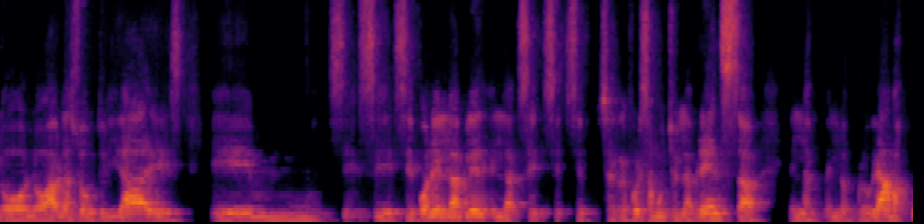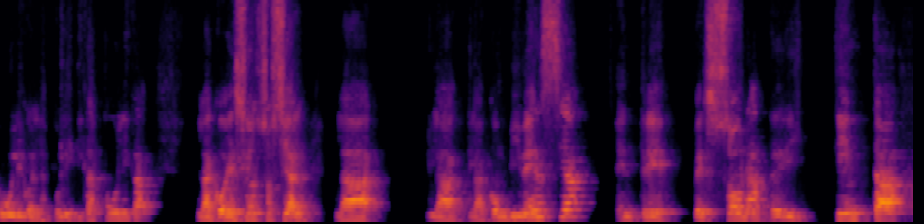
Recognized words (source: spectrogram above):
lo, hablan sus autoridades, se, se, se, refuerza mucho en la prensa, en, los programas públicos, en las políticas públicas, la cohesión social, la, la, convivencia entre personas de distinta,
